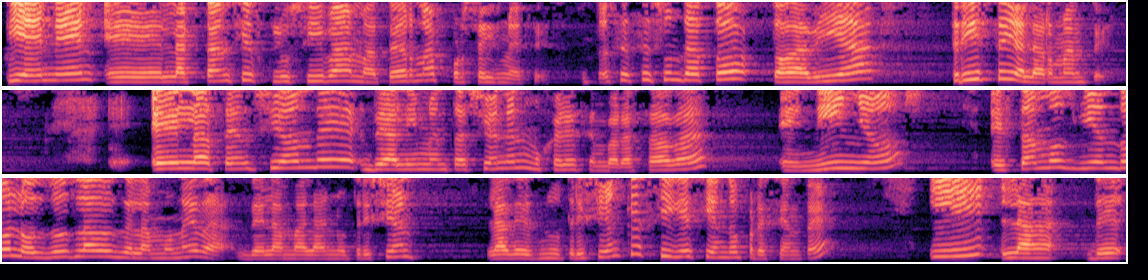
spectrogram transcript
tienen eh, lactancia exclusiva materna por seis meses. Entonces es un dato todavía triste y alarmante. En la atención de, de alimentación en mujeres embarazadas, en niños, estamos viendo los dos lados de la moneda, de la mala nutrición. La desnutrición que sigue siendo presente y la, de,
